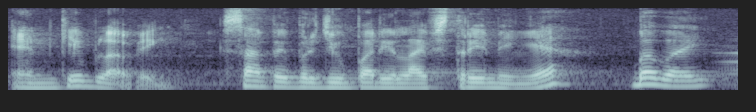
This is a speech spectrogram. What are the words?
and keep loving. Sampai berjumpa di live streaming ya. Bye-bye.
